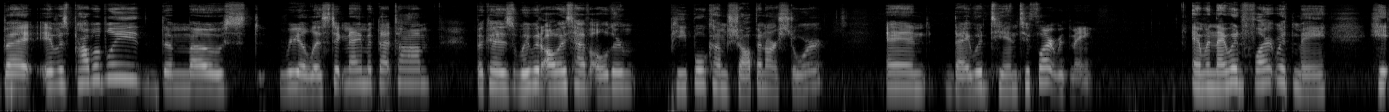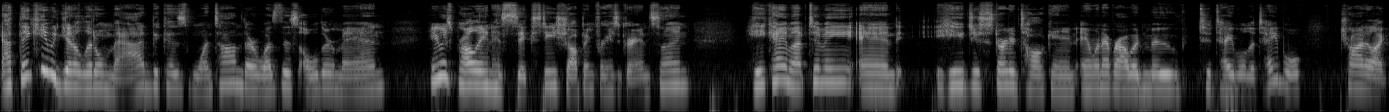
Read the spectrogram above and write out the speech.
but it was probably the most realistic name at that time because we would always have older people come shop in our store and they would tend to flirt with me. And when they would flirt with me, he I think he would get a little mad because one time there was this older man. He was probably in his 60s shopping for his grandson. He came up to me and he just started talking and whenever I would move to table to table trying to like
